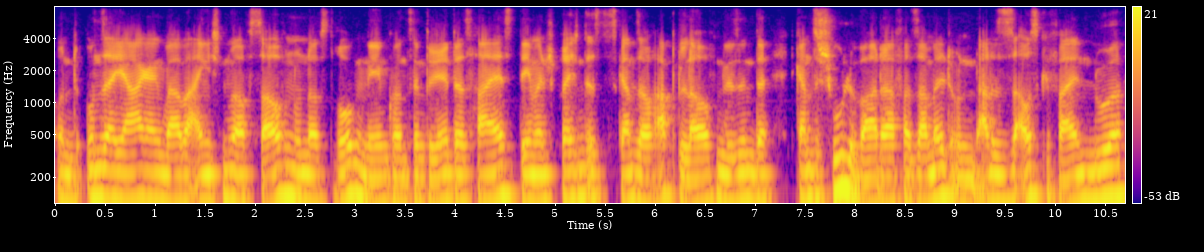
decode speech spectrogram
Und unser Jahrgang war aber eigentlich nur aufs Saufen und aufs Drogennehmen konzentriert. Das heißt, dementsprechend ist das Ganze auch abgelaufen. Wir sind, die ganze Schule war da versammelt und alles ist ausgefallen. Nur,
